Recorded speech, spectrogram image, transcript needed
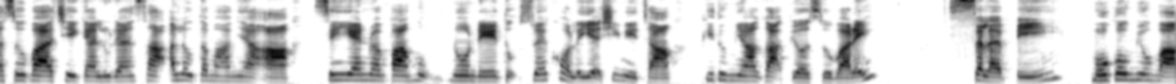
အဆိုပါအခြေခံလူဒန်းစားအလုပ်သမားများအားစင်ရန်ရန်ပါမှုနွန်တဲ့သို့ဆွဲခေါ်လျက်ရှိနေကြောင်းပြည်သူများကပြောဆိုပါတယ်။ဆက်လက်ပြီးမိုးကုံမြို့မှာ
